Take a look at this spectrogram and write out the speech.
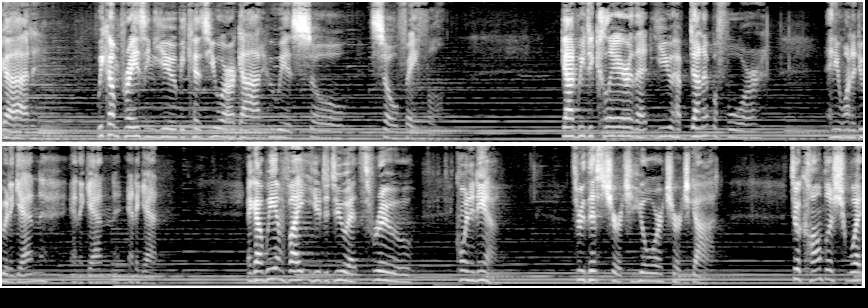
God, we come praising you because you are a God who is so, so faithful. God, we declare that you have done it before and you want to do it again and again and again. And God, we invite you to do it through Koinonia, through this church, your church, God, to accomplish what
